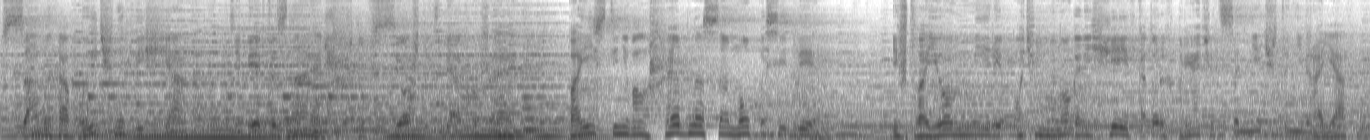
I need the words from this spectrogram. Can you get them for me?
в самых обычных вещах. Теперь ты знаешь, что все, что тебя окружает, поистине волшебно само по себе. И в твоем мире очень много вещей, в которых прячется нечто невероятное.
